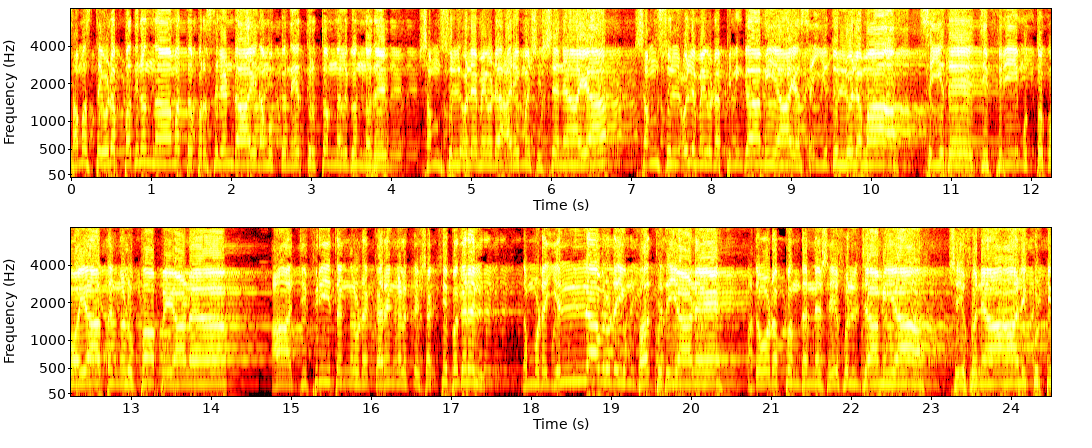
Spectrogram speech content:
സമസ്തയുടെ പതിനൊന്നാമത്തെ പ്രസിഡന്റായി നമുക്ക് നേതൃത്വം നൽകുന്നത് ഷംസുൽ ഉലമയുടെ അരിമ ശിഷ്യനായ ഷംസുൽ ഉലമയുടെ പിൻഗാമിയായ സയ്യിദുൽ ഉലമ സയ്യിദ് ജിഫ്രി മുത്തുകോയ തങ്ങൾ ഉപ്പാപ്പയാണ്. ആ ജിഫ്രി തങ്ങളുടെ കരങ്ങൾക്ക് ശക്തി പകരൽ നമ്മുടെ എല്ലാവരുടെയും ബാധ്യതയാണ്. അതോടൊപ്പം തന്നെ ഷെയ്ഖുൽ ജാമിയ ഷെയ്ഖുന ആലിക്കുട്ടി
